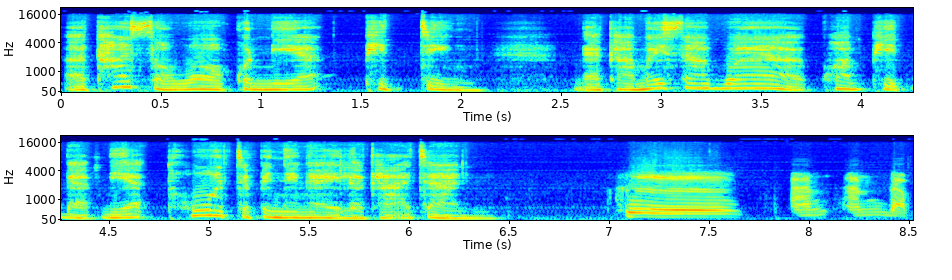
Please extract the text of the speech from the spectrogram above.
เอ่อถ้าสวคนนี้ผิดจริงนะคะไม่ทราบว่าความผิดแบบนี้โทษจะเป็นยังไงเหรอคะอาจารย์ คืออันอันดับ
